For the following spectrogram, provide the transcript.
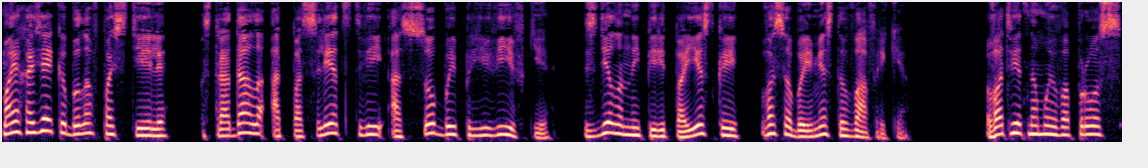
Моя хозяйка была в постели, страдала от последствий особой прививки, сделанной перед поездкой в особое место в Африке. В ответ на мой вопрос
